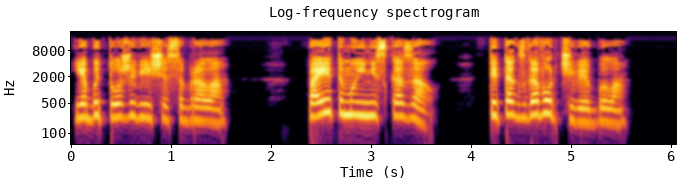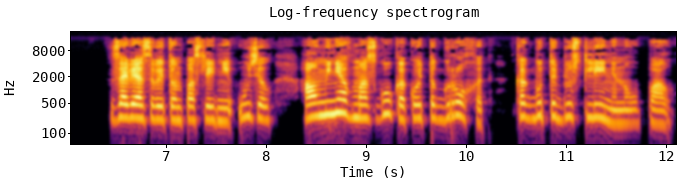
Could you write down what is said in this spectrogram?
Я бы тоже вещи собрала. Поэтому и не сказал. Ты так сговорчивее была. Завязывает он последний узел, а у меня в мозгу какой-то грохот, как будто бюст Ленина упал.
